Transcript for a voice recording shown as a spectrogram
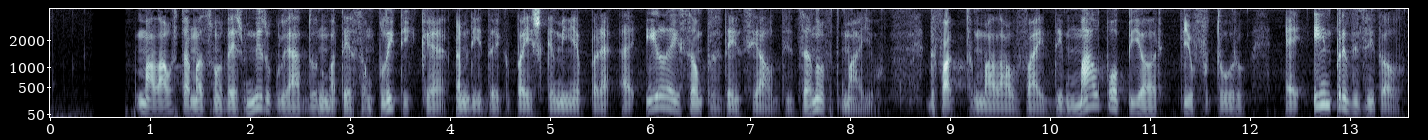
Malau está mais uma vez mergulhado numa tensão política à medida que o país caminha para a eleição presidencial de 19 de maio. De facto, Malau vai de mal para o pior e o futuro é imprevisível.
